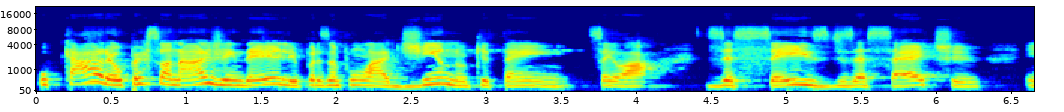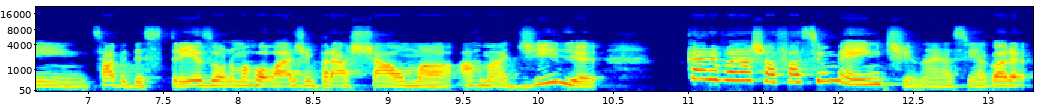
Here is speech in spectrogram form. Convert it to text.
o cara, o personagem dele, por exemplo, um ladino que tem, sei lá, 16, 17 em, sabe, destreza ou numa rolagem para achar uma armadilha, o cara vai achar facilmente, né? Assim, agora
